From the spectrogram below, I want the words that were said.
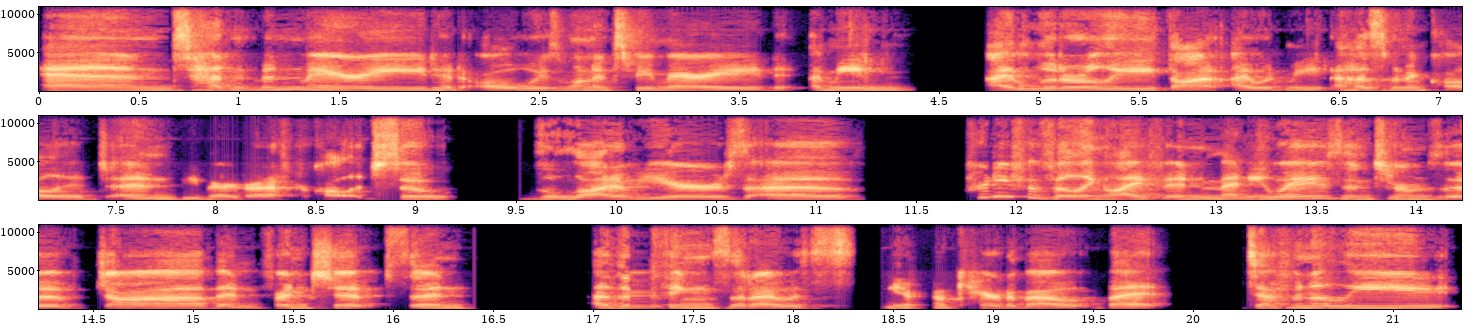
and hadn't been married, had always wanted to be married. I mean, I literally thought I would meet a husband in college and be married right after college. So, a lot of years of pretty fulfilling life in many ways in terms mm-hmm. of job and friendships and other things that I was, you know, cared about, but definitely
